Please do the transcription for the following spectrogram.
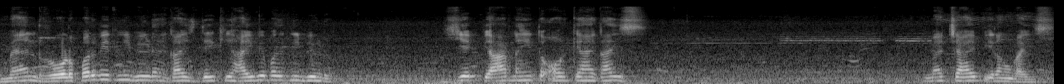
मेन रोड पर भी इतनी भीड़ है गाइस देखिए हाईवे पर इतनी भीड़। ये प्यार नहीं तो और क्या है गाइस मैं चाय पी रहा हूँ गाइस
